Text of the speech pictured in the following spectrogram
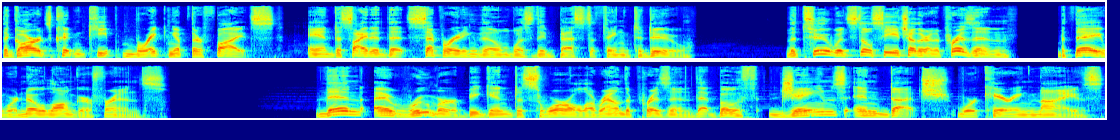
The guards couldn't keep breaking up their fights, and decided that separating them was the best thing to do. The two would still see each other in the prison, but they were no longer friends. Then a rumor began to swirl around the prison that both James and Dutch were carrying knives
